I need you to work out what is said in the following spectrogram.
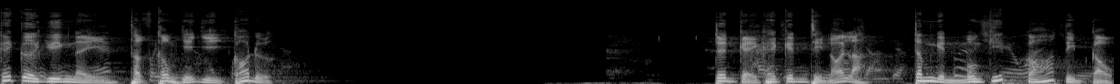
Cái cơ duyên này thật không dễ gì có được. Trên kệ khai kinh thì nói là, trăm nghìn muôn kiếp khó tìm cầu.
